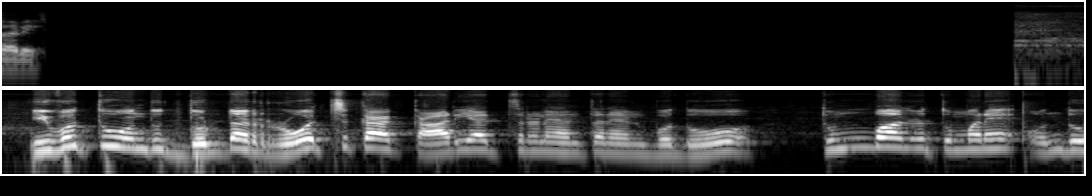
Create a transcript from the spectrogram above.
ಸರಿ. ಇವತ್ತು ಒಂದು ದೊಡ್ಡ ರೋಚಕ ಕಾರ್ಯಾಚರಣೆ ಅಂತಾನೆ ಅನ್ಬೋದು. ತುಂಬ ಅಂದರೆ ತುಂಬಾ ಒಂದು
